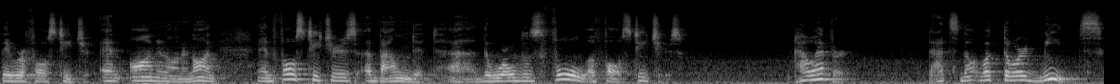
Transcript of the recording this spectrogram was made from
they were a false teacher. And on and on and on and false teachers abounded. Uh, the world was full of false teachers. However, that's not what the word means.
